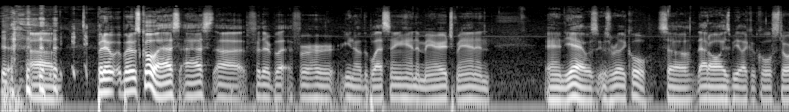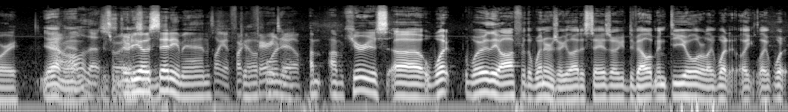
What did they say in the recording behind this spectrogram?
yeah. Um, but it but it was cool. I asked I asked uh, for their ble- for her you know the blessing hand in marriage, man, and and yeah, it was it was really cool. So that'll always be like a cool story. Yeah, Yeah, man. all of that story. Studio amazing. City, man. It's like a fucking fairy tale. I'm I'm curious. Uh, what what do they offer the winners? Are you allowed to say? Is there like a development deal or like what like like what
